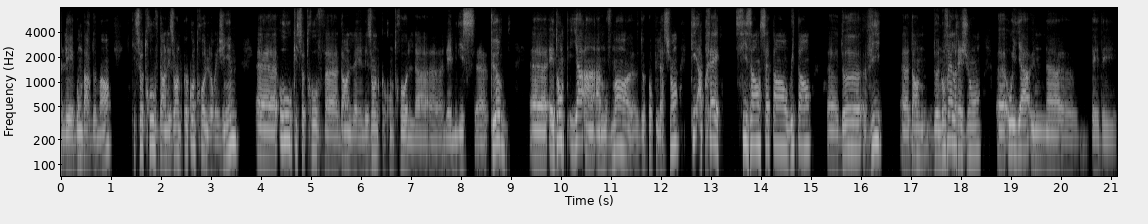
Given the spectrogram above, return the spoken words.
les bombardements, qui se trouvent dans les zones que contrôle le régime, ou qui se trouvent dans les, zones que contrôlent les milices kurdes. et donc, il y a un, un, mouvement de population qui, après 6 ans, 7 ans, 8 ans euh, de vie euh, dans de nouvelles régions, où il y a une, des,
